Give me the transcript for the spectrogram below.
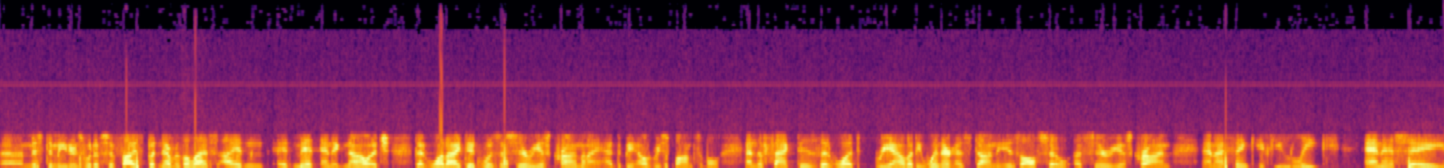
Uh, misdemeanors would have sufficed, but nevertheless, I admit and acknowledge that what I did was a serious crime and I had to be held responsible. And the fact is that what Reality Winner has done is also a serious crime. And I think if you leak NSA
